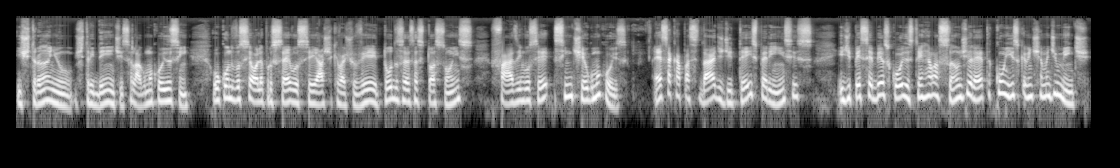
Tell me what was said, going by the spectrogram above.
estranho, estridente, sei lá, alguma coisa assim. Ou quando você olha para o céu, você acha que vai chover, todas essas situações fazem você sentir alguma coisa. Essa capacidade de ter experiências e de perceber as coisas tem relação direta com isso que a gente chama de mente.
